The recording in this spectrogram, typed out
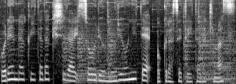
ご連絡いただき次第送料無料にて送らせていただきます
